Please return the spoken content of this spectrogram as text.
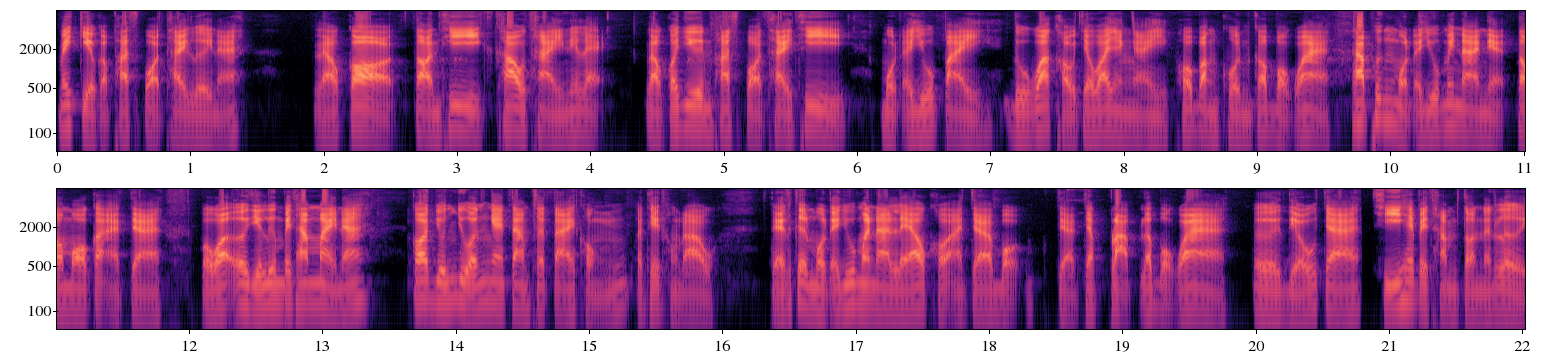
ไม่เกี่ยวกับพาสปอร์ตไทยเลยนะ แล้วก็ตอนที่เข้าไทยนี่แหละ เราก็ยื่นพาสปอร์ตไทยที่หมดอายุไปดูว่าเขาจะว่ายังไง เพราะบางคนก็บอกว่าถ้าเพิ่งหมดอายุไม่นานเนี่ยตอมก็อาจจะบอกว่าเอออย่าลืมไปทำใหม่นะ ก็ย้อนยวนไงตามสไตล์ของประเทศของเรา แต่ถ้าเกิดหมดอายุมานานแล้วเขาอาจจะบอกจะจะปรับแล้วบอกว่าเออเดี๋ยวจะชี้ให้ไปทำตอนนั้นเลย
